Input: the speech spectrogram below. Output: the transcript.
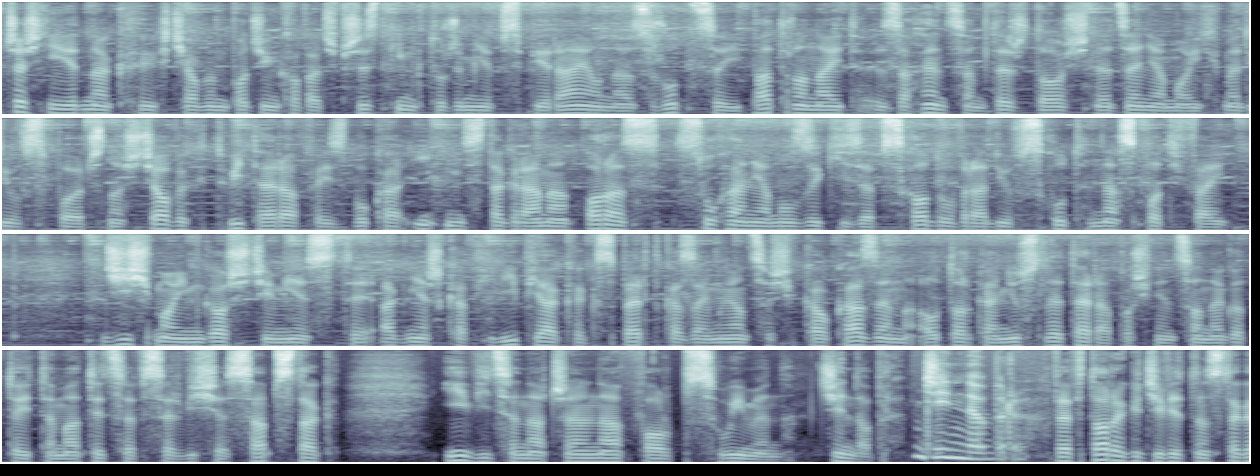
Wcześniej jednak chciałbym podziękować wszystkim, którzy mnie wspierają na zrzutce i Patronite. Zachęcam też do śledzenia moich mediów społecznościowych, Twittera, Facebooka i Instagrama oraz słuchania muzyki ze wschodu w Radiu Wschód na Spotify. Dziś moim gościem jest Agnieszka Filipiak, ekspertka zajmująca się Kaukazem, autorka newslettera poświęconego tej tematyce w serwisie Substack i wicenaczelna Forbes Women. Dzień dobry. Dzień dobry. We wtorek 19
